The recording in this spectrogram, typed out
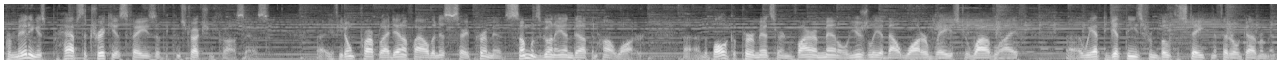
permitting is perhaps the trickiest phase of the construction process. Uh, if you don't properly identify all the necessary permits, someone's going to end up in hot water. Uh, the bulk of permits are environmental, usually about water, waste, or wildlife. Uh, we have to get these from both the state and the federal government.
